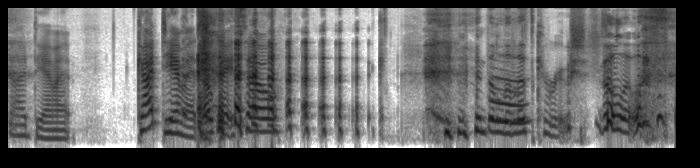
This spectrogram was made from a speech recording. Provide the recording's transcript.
God damn it. God damn it. Okay, so the littlest Karush. The littlest.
